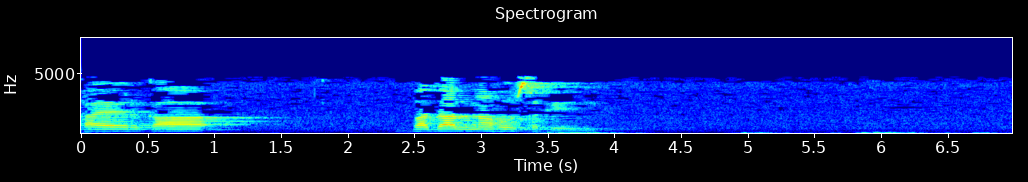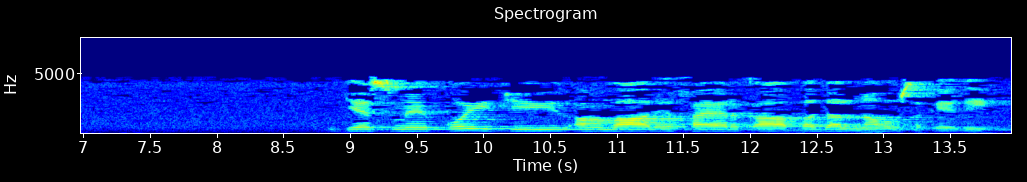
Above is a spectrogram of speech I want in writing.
خیر کا بدل نہ ہو سکے۔ گی جس میں کوئی چیز اعمال خیر کا بدل نہ ہو سکے گی۔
